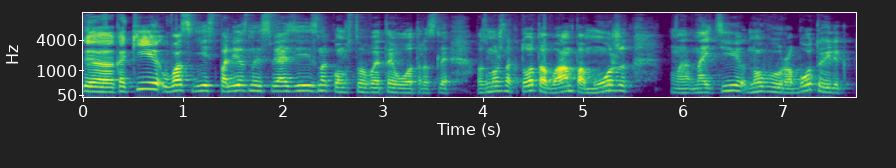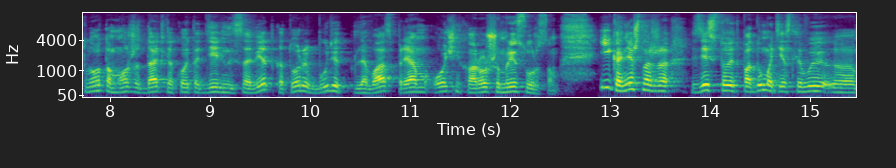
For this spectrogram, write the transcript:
Э, какие у вас есть полезные связи и знакомства в этой отрасли. Возможно, кто-то вам поможет найти новую работу или кто-то может дать какой-то дельный совет, который будет для вас прям очень хорошим ресурсом. И, конечно же, здесь стоит подумать, если вы э,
